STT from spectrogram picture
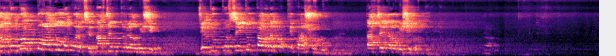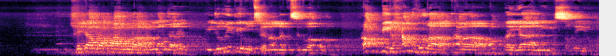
যতটুকু তোমার জন্য করেছে, তার চেয়ে তুমি আরও বেশি করো। যেটুক করছে এইটুকু তো আমাদের পক্ষে করা সম্ভব না তার চেয়ে আরো বেশি করতে হবে সেটা আমরা পারবো না আল্লাহ জানেন এই জন্যই তিনি বলছেন আল্লাহর কাছে দোয়া করো রব্বির হামহুমা কামা রব্বায়ানি সগীরা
